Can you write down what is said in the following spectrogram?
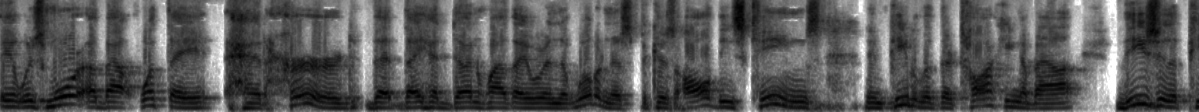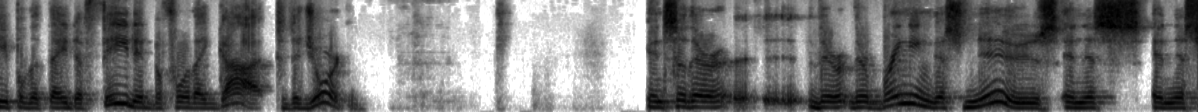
it was more about what they had heard that they had done while they were in the wilderness because all these kings and people that they're talking about these are the people that they defeated before they got to the jordan and so they're they're they're bringing this news in this in this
